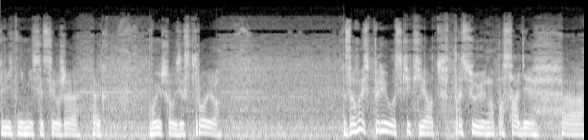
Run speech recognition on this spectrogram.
квітні місяці вже як вийшов зі строю. За весь період, скільки я от працюю на посаді, е,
